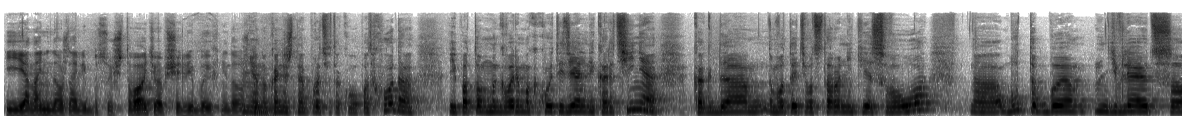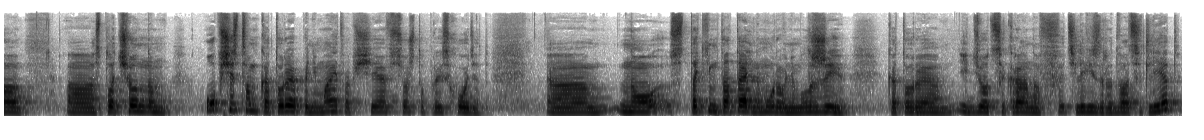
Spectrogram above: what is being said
и она не должна либо существовать вообще, либо их не должно Не, ну, конечно, я против такого подхода. И потом мы говорим о какой-то идеальной картине, когда вот эти вот сторонники СВО а, будто бы являются а, сплоченным обществом, которое понимает вообще все, что происходит. А, но с таким тотальным уровнем лжи, которая идет с экранов телевизора 20 лет,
